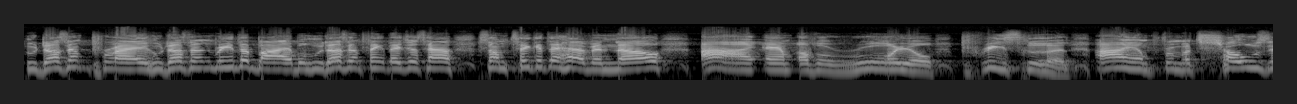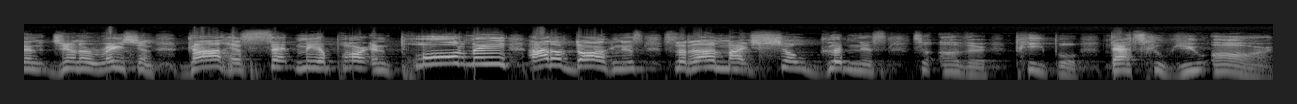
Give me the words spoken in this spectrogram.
who doesn't pray, who doesn't read the Bible, who doesn't think they just have some ticket to heaven. No, I am of a royal priesthood. I am from a chosen generation. God has set me apart and pulled me out of darkness darkness so that I might show goodness to other people. That's who you are.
